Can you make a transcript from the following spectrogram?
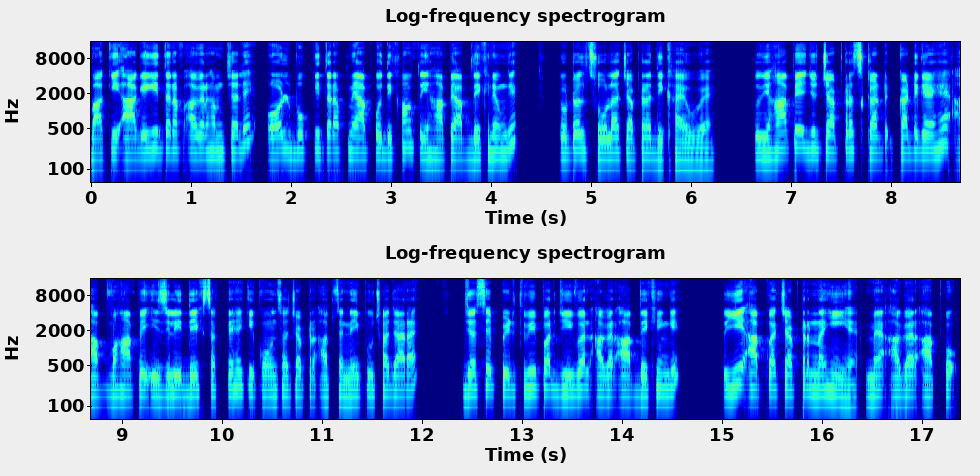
बाकी आगे की तरफ़ अगर हम चले ओल्ड बुक की तरफ़ मैं आपको दिखाऊँ तो यहाँ पे आप देख रहे होंगे टोटल सोलह चैप्टर दिखाए हुए हैं। तो यहाँ पे जो चैप्टर्स कट कट गए हैं, आप वहाँ पे इजीली देख सकते हैं कि कौन सा चैप्टर आपसे नहीं पूछा जा रहा है। जैसे पृथ्वी पर जीवन अगर आप देखेंगे तो ये आपका चैप्टर नहीं है। मैं अगर आपको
